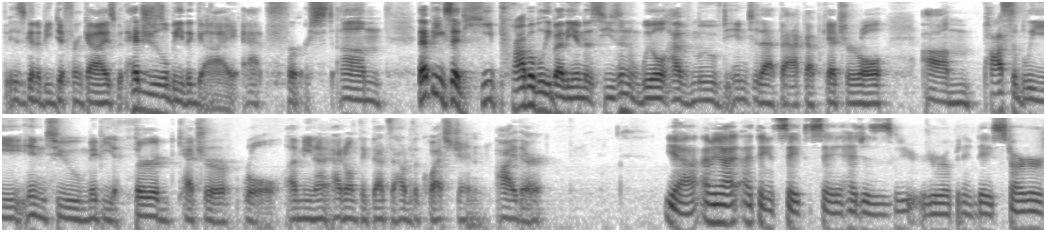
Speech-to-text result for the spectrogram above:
is going to be different guys, but Hedges will be the guy at first. Um, that being said, he probably by the end of the season will have moved into that backup catcher role. Um, possibly into maybe a third catcher role. I mean, I, I don't think that's out of the question either. Yeah, I mean, I, I, think it's safe to say Hedges is your, opening day starter.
